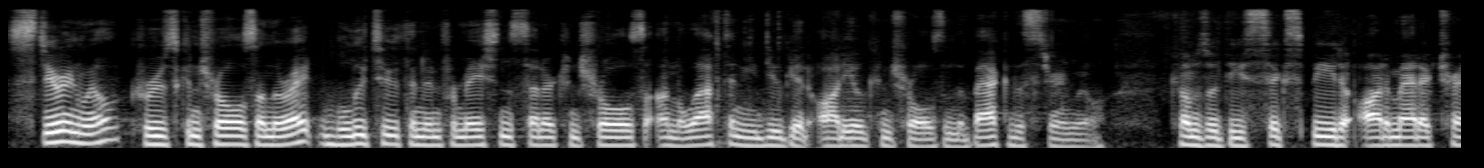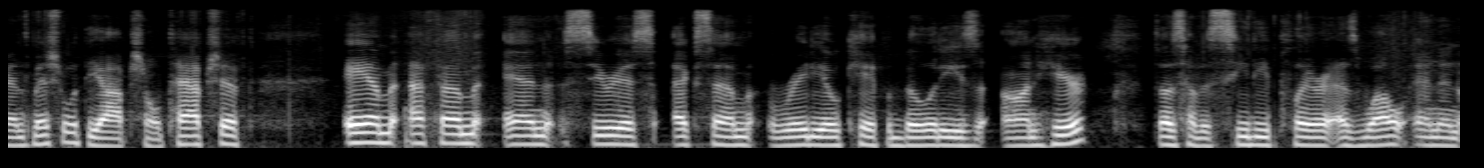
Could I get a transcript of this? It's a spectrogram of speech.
steering wheel, cruise controls on the right, Bluetooth and information center controls on the left, and you do get audio controls in the back of the steering wheel. Comes with the six-speed automatic transmission with the optional tap shift, AM, FM, and Sirius XM radio capabilities on here. Does have a CD player as well and an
